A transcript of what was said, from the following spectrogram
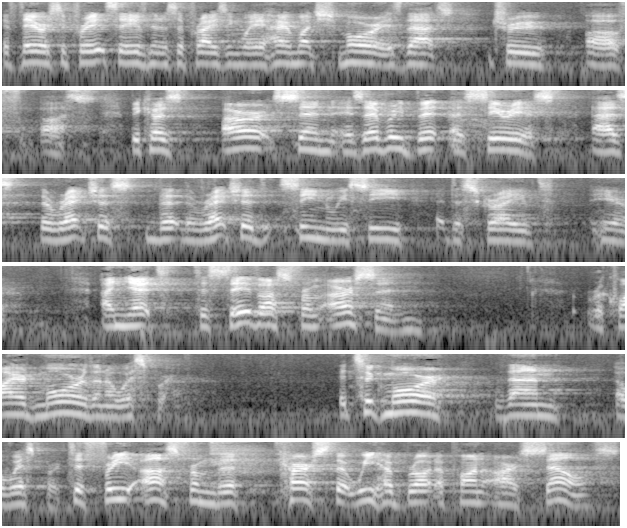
If they were saved in a surprising way, how much more is that true of us? Because our sin is every bit as serious as the wretched, the, the wretched scene we see described here. And yet, to save us from our sin, required more than a whisper. It took more than a whisper. To free us from the curse that we have brought upon ourselves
